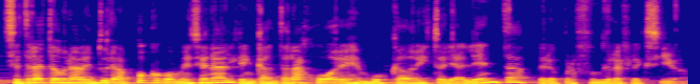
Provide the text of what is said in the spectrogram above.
Se trata de una aventura poco convencional que encantará a jugadores en busca de una historia lenta pero profunda y reflexiva.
